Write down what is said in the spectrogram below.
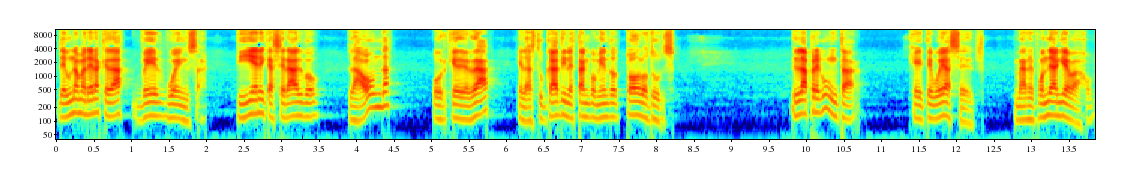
de una manera que da vergüenza. Tiene que hacer algo la Honda, porque de verdad en las Ducati le están comiendo todos los dulces. La pregunta que te voy a hacer, me responde aquí abajo.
